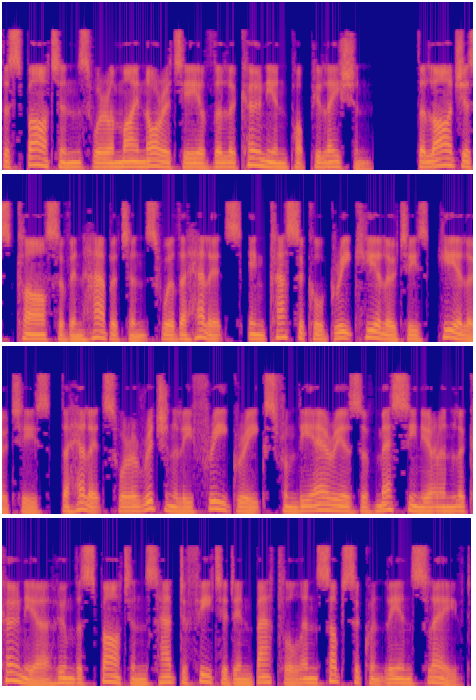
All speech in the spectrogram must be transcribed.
The Spartans were a minority of the Laconian population. The largest class of inhabitants were the Helots in classical Greek Heolotes, Heolotes. The Helots were originally free Greeks from the areas of Messenia and Laconia whom the Spartans had defeated in battle and subsequently enslaved.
